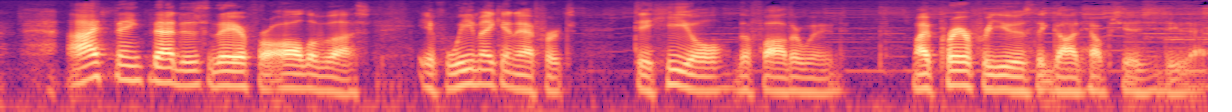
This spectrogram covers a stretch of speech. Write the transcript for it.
I think that is there for all of us if we make an effort to heal the father wound. My prayer for you is that God helps you as you do that.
